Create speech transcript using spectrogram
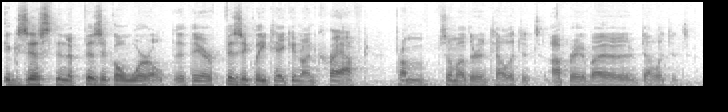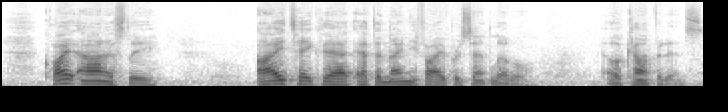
exist in a physical world, that they are physically taken on craft from some other intelligence, operated by other intelligence? Quite honestly, I take that at the 95% level of confidence.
